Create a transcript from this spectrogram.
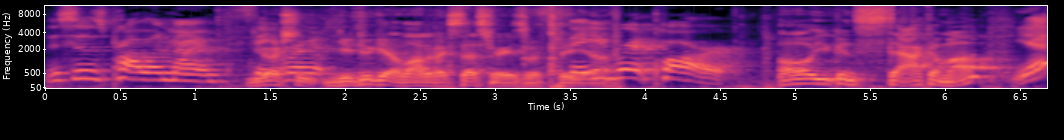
This is probably my favorite. You actually you do get a lot of accessories with the. Uh, favorite part. oh, you can stack them up. Yep.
